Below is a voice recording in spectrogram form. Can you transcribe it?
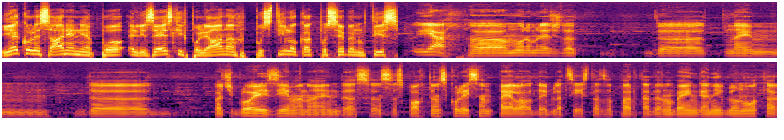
Je kolesarjenje po Elizejskih poljanah pustilo kak poseben vtis? Ja, uh, moram reči, da, da, ne vem, da pač bilo je izjemno in da sem se sploh tam s kolesom pelal, da je bila cesta zaprta, da nobenega ni bilo noter,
